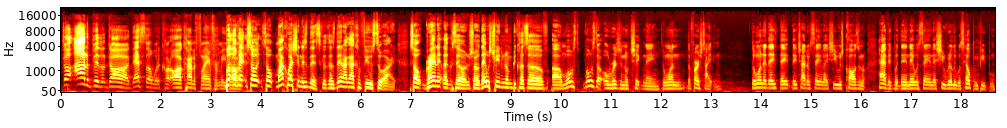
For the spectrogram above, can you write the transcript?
dog, I would have been a dog. That son would have caught all kind of flame for me. But dog. okay, so so my question is this, because then I got confused too. All right, so granted, like I said so they was treating them because of um what was what was the original chick name, the one, the first Titan, the one that they they they tried to say like she was causing havoc, but then they were saying that she really was helping people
